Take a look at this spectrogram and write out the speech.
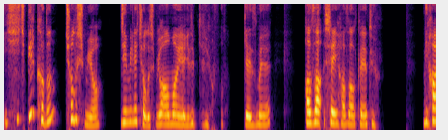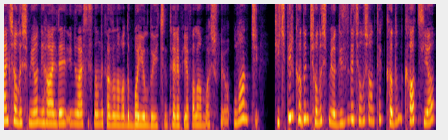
hiçbir kadın çalışmıyor. Cemile çalışmıyor. Almanya'ya gidip geliyor falan. Gezmeye. Hazal şey Hazal Kaya diyor. Nihal çalışmıyor. Nihal de üniversite sınavını kazanamadı. Bayıldığı için terapiye falan başlıyor. Ulan hiçbir kadın çalışmıyor. Dizide çalışan tek kadın Katya.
